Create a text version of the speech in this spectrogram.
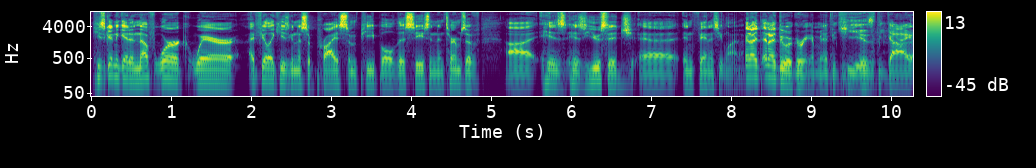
he's going to get enough work where I feel like he's going to surprise some people this season in terms of uh, his his usage uh, in fantasy lineup. And I and I do agree. I mean, I think he is the guy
